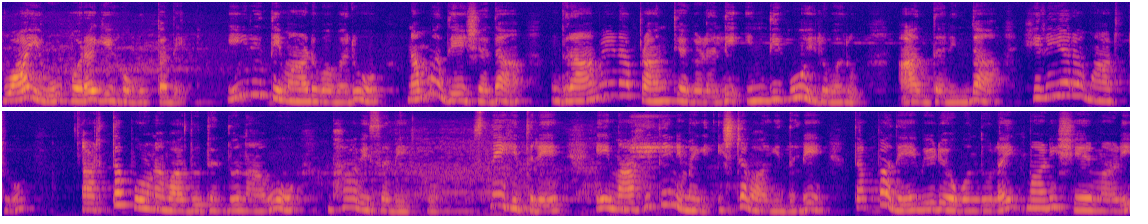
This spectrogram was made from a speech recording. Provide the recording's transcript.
ವಾಯುವು ಹೊರಗೆ ಹೋಗುತ್ತದೆ. ಈ ರೀತಿ ಮಾಡುವವರು ನಮ್ಮ ದೇಶದ ಗ್ರಾಮೀಣ ಪ್ರಾಂತ್ಯಗಳಲ್ಲಿ ಇಂದಿಗೂ ಇರುವರು. ಆದ್ದರಿಂದ ಹಿರಿಯರ ಮಾತು ಅರ್ಥಪೂರ್ಣವಾದುದೆಂದು ನಾವು ಭಾವಿಸಬೇಕು. ಸ್ನೇಹಿತರೆ, ಈ ಮಾಹಿತಿ ನಿಮಗೆ ಇಷ್ಟವಾಗಿದ್ದರೆ ತಪ್ಪದೆ ವಿಡಿಯೋಗೊಂದು ಲೈಕ್ ಮಾಡಿ, ಶೇರ್ ಮಾಡಿ.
